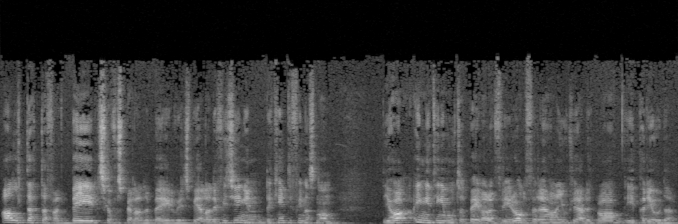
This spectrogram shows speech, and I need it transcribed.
Allt detta för att Bale ska få spela det Bale vill spela. Det finns ju ingen, det kan inte finnas någon... Jag har ingenting emot att Bale har en fri roll, för det har han gjort jävligt bra i perioder.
